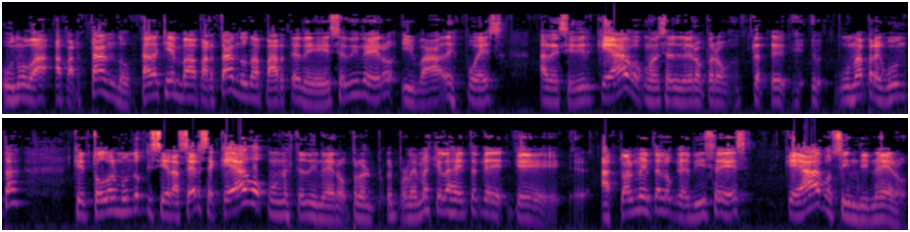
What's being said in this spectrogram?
uno va apartando, cada quien va apartando una parte de ese dinero y va después a decidir qué hago con ese dinero. Pero eh, una pregunta que todo el mundo quisiera hacerse, ¿qué hago con este dinero? Pero el, el problema es que la gente que, que eh, actualmente lo que dice es, ¿qué hago sin dinero?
